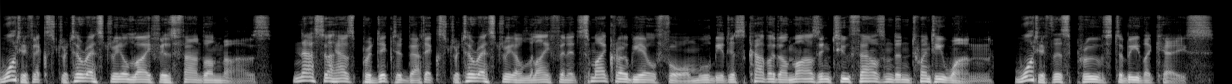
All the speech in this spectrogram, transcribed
What if extraterrestrial life is found on Mars? NASA has predicted that extraterrestrial life in its microbial form will be discovered on Mars in 2021. What if this proves to be the case?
